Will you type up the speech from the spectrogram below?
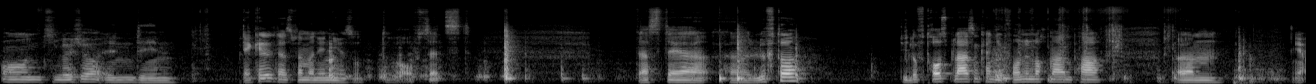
Und Löcher in den Deckel, dass wenn man den hier so draufsetzt, dass der äh, Lüfter die Luft rausblasen kann. Hier vorne noch mal ein paar. Ähm, ja.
